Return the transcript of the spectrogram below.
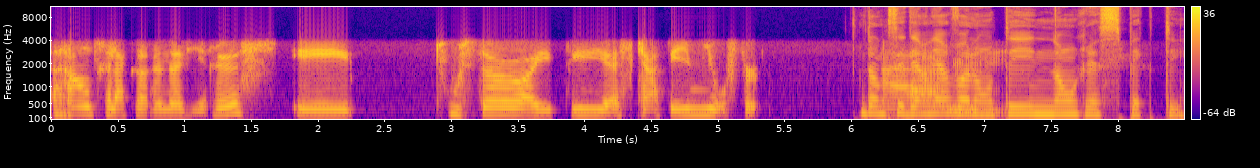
rentre la coronavirus et tout ça a été scrappé, mis au feu. Donc, ces dernières euh, volontés non respectées.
